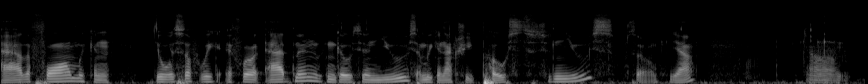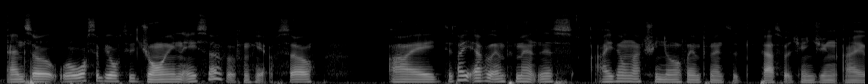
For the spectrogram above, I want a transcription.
add a form, We can do stuff. We, if we're an admin, we can go to the news, and we can actually post to the news. So yeah. Um, and so we'll also be able to join a server from here. So I did I ever implement this? I don't actually know if I implemented password changing. I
